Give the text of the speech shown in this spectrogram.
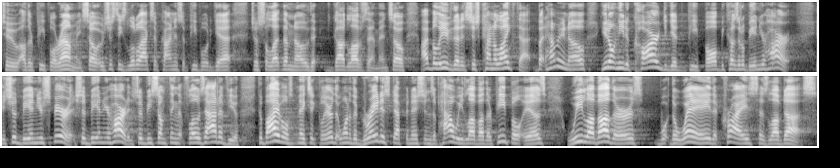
to other people around me. So it was just these little acts of kindness that people would get just to let them know that God loves them. And so I believe that it's just kind of like that. But how many know you don't need a card to give people because it'll be in your heart? It should be in your spirit. It should be in your heart. It should be something that flows out of you. The Bible makes it clear that one of the greatest definitions of how we love other people is we love others the way that Christ has loved us.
